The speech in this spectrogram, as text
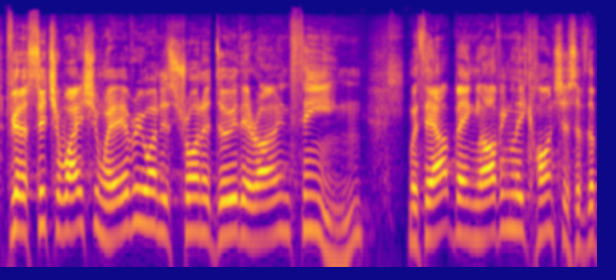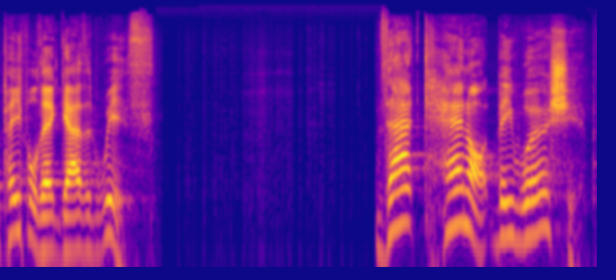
You've got a situation where everyone is trying to do their own thing without being lovingly conscious of the people they're gathered with. That cannot be worship.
